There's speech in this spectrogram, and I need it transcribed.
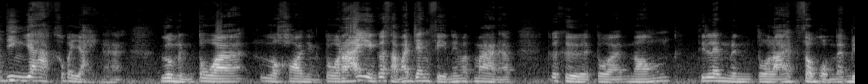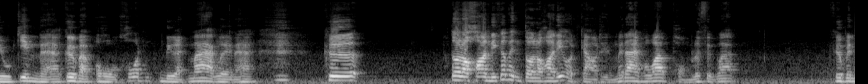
ตรยิ่งยากเข้าไปใหญ่นะฮะรวมถึงตัวละครอย่างตัวร้ายเองก็สามารถแย่งซีนได้มากๆนะครับ ก็คือตัวน้องที่เล่นเป็นตัวร้ายทรงผมแบบบิลกินนะฮะคือแบบโอ้โหโคตรเดือดมากเลยนะฮะคือ ตัวละครนี้ก็เป็นตัวละครที่อดกล่าวถึงไม่ได้เพราะว่าผมรู้สึกว่า คือเป็น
